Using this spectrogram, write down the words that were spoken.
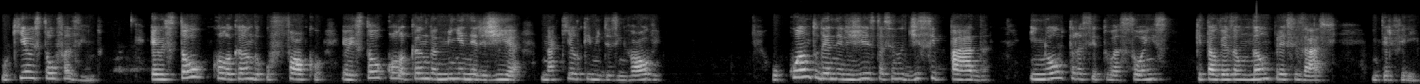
O que eu estou fazendo? Eu estou colocando o foco, eu estou colocando a minha energia naquilo que me desenvolve? O quanto de energia está sendo dissipada em outras situações que talvez eu não precisasse interferir.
